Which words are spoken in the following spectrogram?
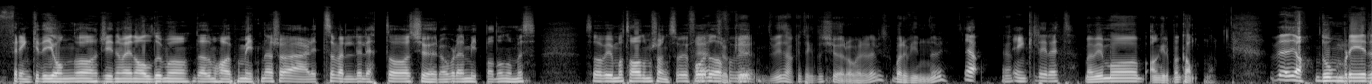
Frenkie de Jong og Gino Wijnaldum og det de har på midten der, så er det ikke så veldig lett å kjøre over den midtbanen deres. Så vi må ta de sjansene vi får. Får vi, vi har ikke tenkt å kjøre over heller, vi skal bare vinne, vi. ja, Ja. enkelt og greit. Men vi må angripe kantene. Ja, de blir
